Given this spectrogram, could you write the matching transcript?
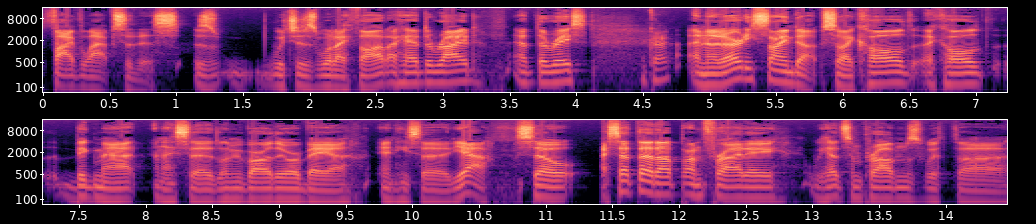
five laps of this," is, which is what I thought I had to ride at the race. Okay. And I'd already signed up, so I called. I called Big Matt and I said, "Let me borrow the Orbea," and he said, "Yeah." So I set that up on Friday. We had some problems with. Uh,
